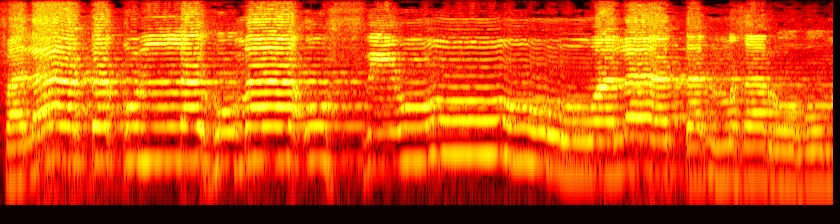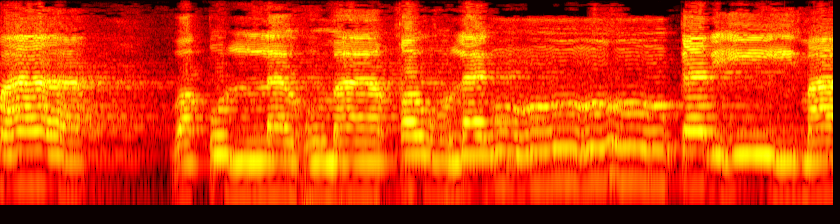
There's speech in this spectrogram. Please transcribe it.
فلا تقل لهما أف ولا تنهرهما وقل لهما قولا كريما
